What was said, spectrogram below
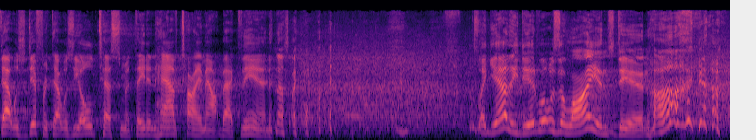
That was different. That was the Old Testament. They didn't have time out back then. And I was like, What? was like, yeah, they did. What was the lion's den, huh?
